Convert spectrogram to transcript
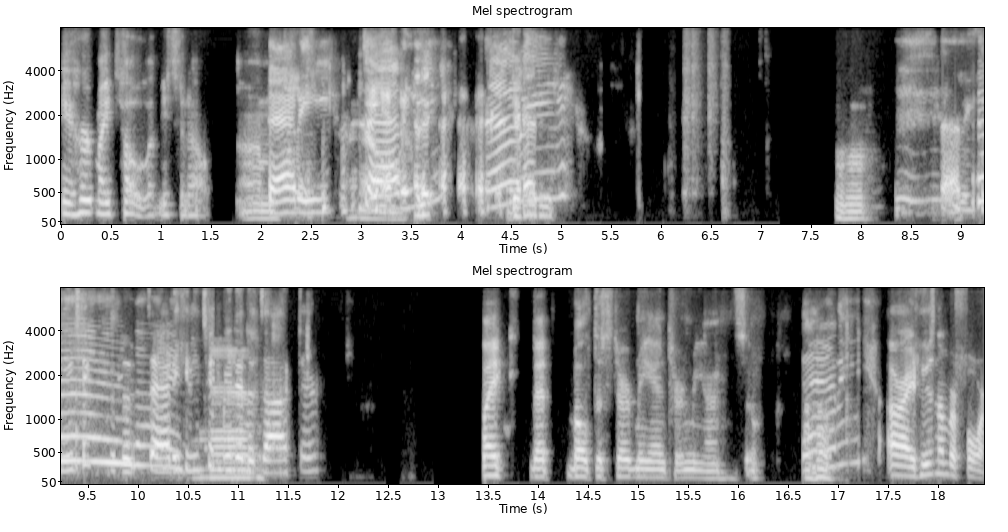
It hurt my toe. Let me sit out. Um, Daddy. Daddy. Daddy. Daddy. Mhm. Daddy, can you take me to the- Daddy, can you take me to the doctor? like that both disturbed me and turned me on. So Daddy. All right, who's number four?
